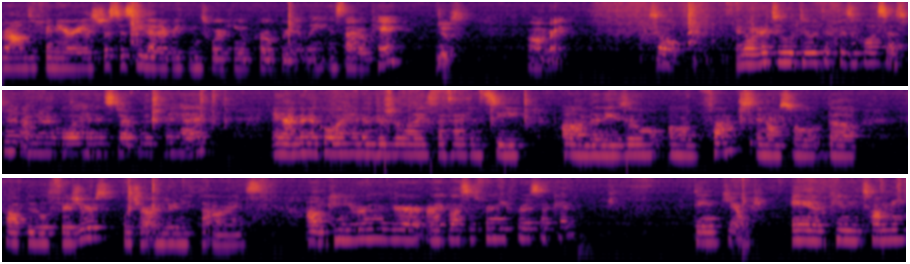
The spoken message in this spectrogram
around different areas just to see that everything's working appropriately. Is that okay? Yes. All right. So, in order to do the physical assessment, I'm going to go ahead and start with the head. And I'm going to go ahead and visualize the head and see um, the nasal um, flaps and also the palpebral fissures, which are underneath the eyes. Um, can you remove your eyeglasses for me for a second? Thank you. And can you tell me,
